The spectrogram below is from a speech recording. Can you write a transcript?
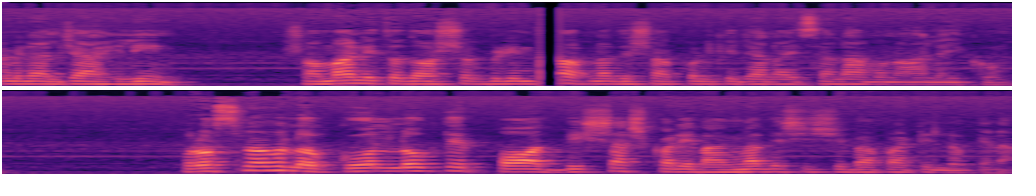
মিনাল জাহিলিন সম্মানিত দর্শক বৃন্দ আপনাদের সকলকে জানাই সালাম আলাইকুম প্রশ্ন হলো কোন লোকদের পদ বিশ্বাস করে বাংলাদেশি সেবা পার্টির লোকেরা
